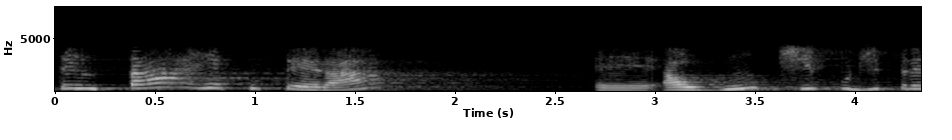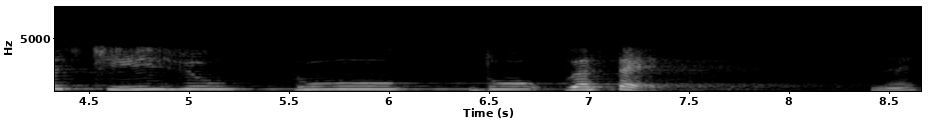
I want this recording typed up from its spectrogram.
tentar recuperar é, algum tipo de prestígio do, do, do STF. Né?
